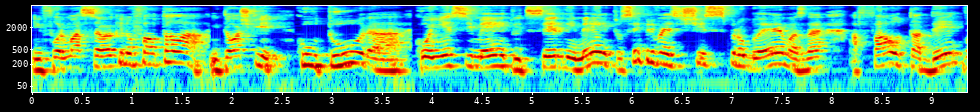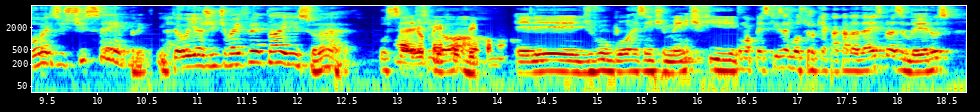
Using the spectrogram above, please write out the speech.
Informação é o que não falta lá. Então acho que cultura, conhecimento e discernimento sempre vai existir esses problemas, né? A falta de vão existir sempre. Então e a gente vai enfrentar isso, né? O CFO, é, ele divulgou recentemente que uma pesquisa mostrou que a cada 10 brasileiros,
